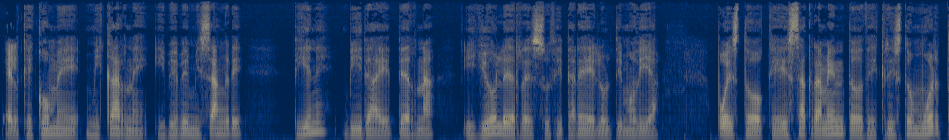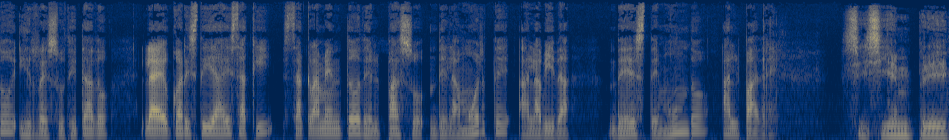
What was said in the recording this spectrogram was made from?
El que come mi carne y bebe mi sangre, tiene vida eterna, y yo le resucitaré el último día. Puesto que es sacramento de Cristo muerto y resucitado, la Eucaristía es aquí sacramento del paso de la muerte a la vida, de este mundo al Padre. Si siempre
